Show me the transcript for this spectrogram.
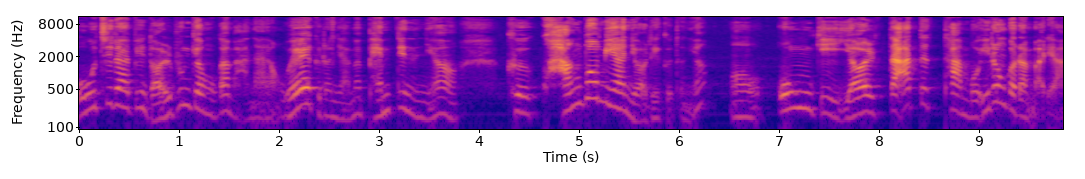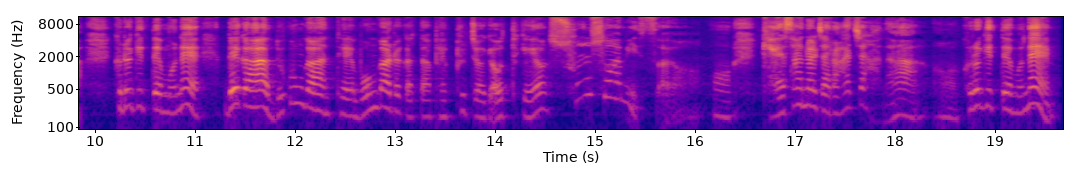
오지랖이 넓은 경우가 많아요. 왜 그러냐면 뱀띠는요. 그 광범위한 열이거든요. 어, 온기, 열, 따뜻함 뭐 이런 거란 말이야. 그렇기 때문에 내가 누군가한테 뭔가를 갖다 베풀 적에 어떻게 해요? 순수함이 있어요. 어, 계산을 잘 하지 않아. 어, 그렇기 때문에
